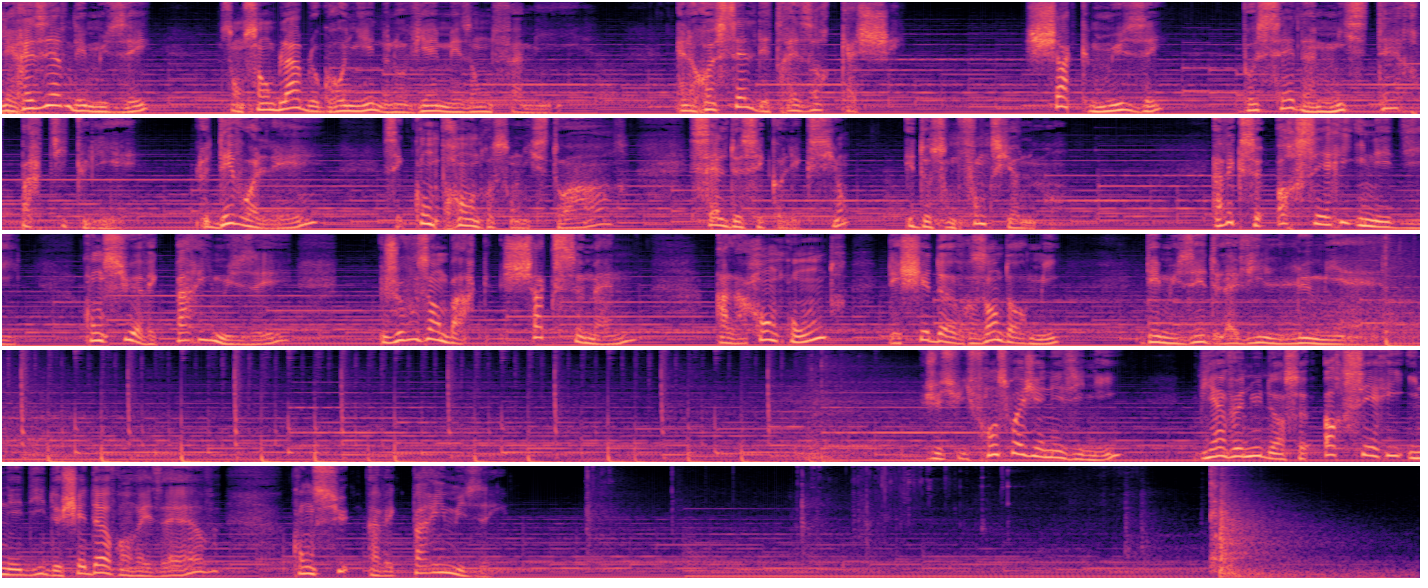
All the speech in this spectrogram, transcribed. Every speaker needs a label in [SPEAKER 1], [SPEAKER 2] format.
[SPEAKER 1] Les réserves des musées sont semblables aux greniers de nos vieilles maisons de famille. Elles recèlent des trésors cachés. Chaque musée possède un mystère particulier. Le dévoiler, c'est comprendre son histoire, celle de ses collections et de son fonctionnement. Avec ce hors-série inédit, conçu avec Paris Musée, je vous embarque chaque semaine à la rencontre des chefs-d'œuvre endormis des musées de la ville Lumière. Je suis François Genesini. Bienvenue dans ce hors-série inédit de chefs-d'œuvre en réserve, conçu avec Paris Musée.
